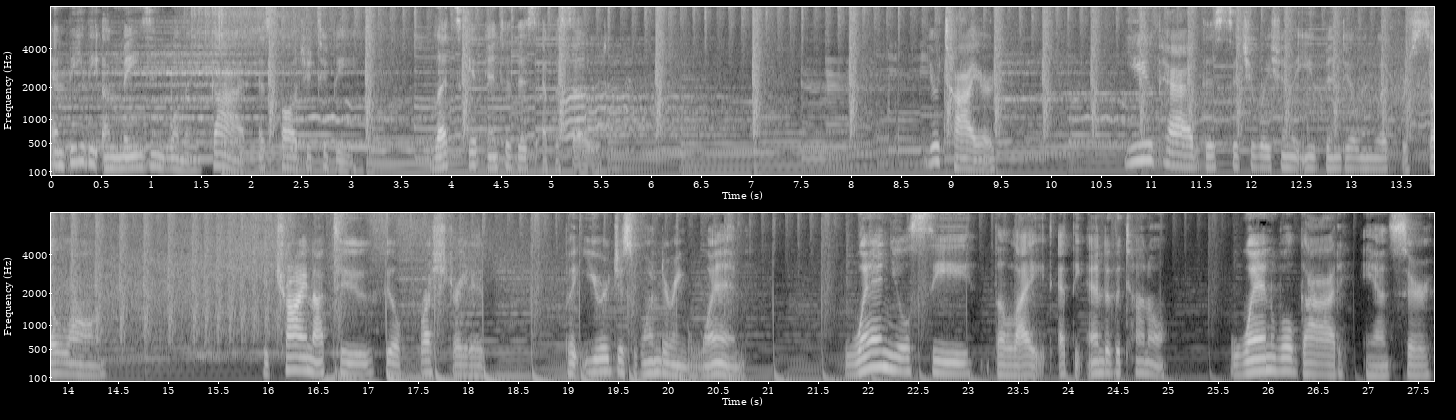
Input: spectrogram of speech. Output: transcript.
and be the amazing woman God has called you to be. Let's get into this episode. You're tired. You've had this situation that you've been dealing with for so long. You're trying not to feel frustrated, but you're just wondering when when you'll see the light at the end of the tunnel. When will God answer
